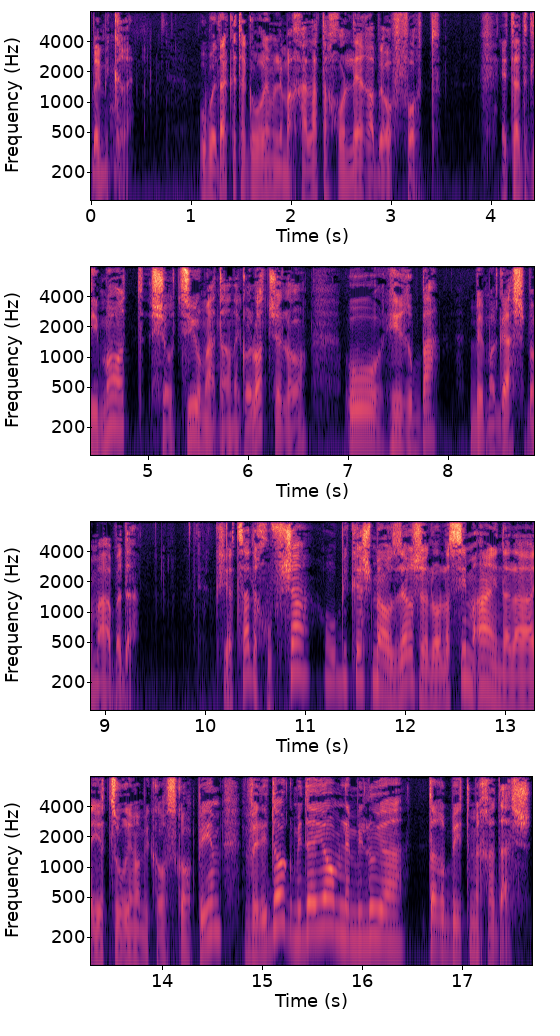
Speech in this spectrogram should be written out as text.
במקרה. הוא בדק את הגורם למחלת החולרה בעופות. את הדגימות שהוציאו מהתרנגולות שלו הוא הרבה במגש במעבדה. כשיצא לחופשה, הוא ביקש מהעוזר שלו לשים עין על היצורים המיקרוסקופיים ולדאוג מדי יום למילוי התרבית מחדש.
